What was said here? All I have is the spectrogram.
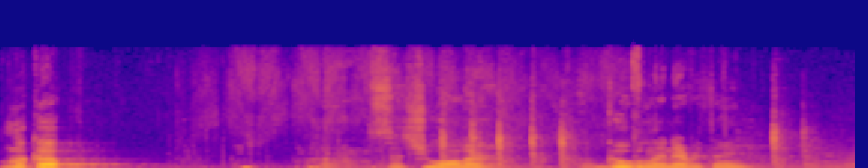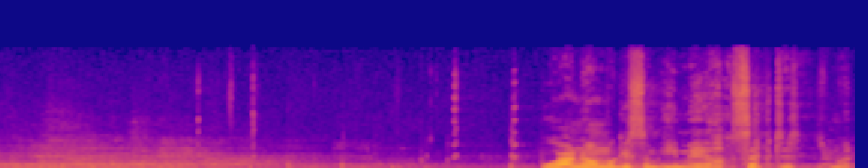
look up, since you all are Googling everything. Boy, I know I'm gonna get some emails after this. But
